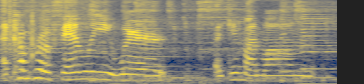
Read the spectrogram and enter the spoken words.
I come from a family where I give my mom.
